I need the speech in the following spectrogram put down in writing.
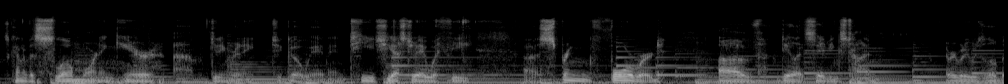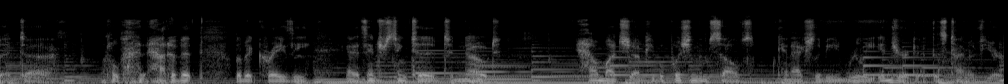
It's kind of a slow morning here, um, getting ready to go in and teach. Yesterday, with the uh, springing forward of daylight savings time, everybody was a little bit. Uh, little bit out of it, a little bit crazy. And it's interesting to, to note how much uh, people pushing themselves can actually be really injured at this time of year.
